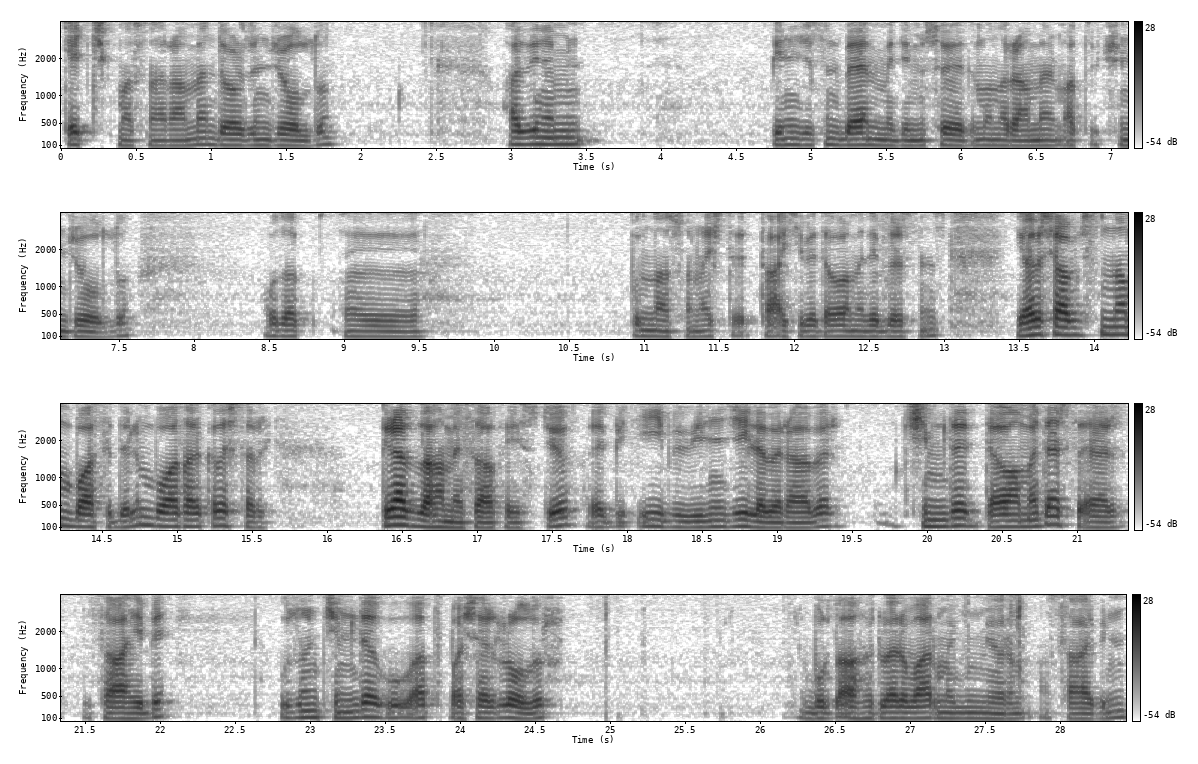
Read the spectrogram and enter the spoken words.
geç çıkmasına rağmen dördüncü oldu. Hazinemin birincisini beğenmediğimi söyledim. Ona rağmen at üçüncü oldu. O da eee, bundan sonra işte takibe devam edebilirsiniz. Yarış avcısından bahsedelim. Bu at arkadaşlar biraz daha mesafe istiyor ve bir, iyi bir birinciyle beraber çimde devam ederse eğer sahibi uzun çimde bu at başarılı olur. Burada ahırları var mı bilmiyorum sahibinin.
